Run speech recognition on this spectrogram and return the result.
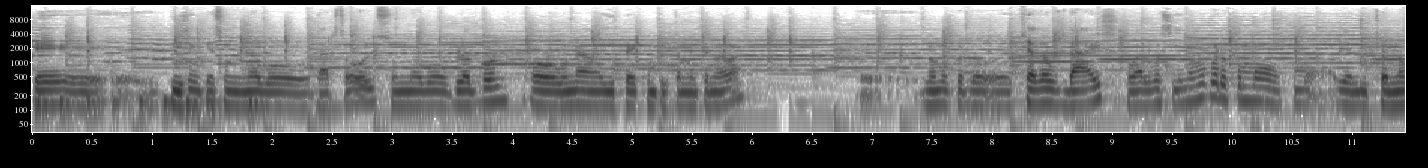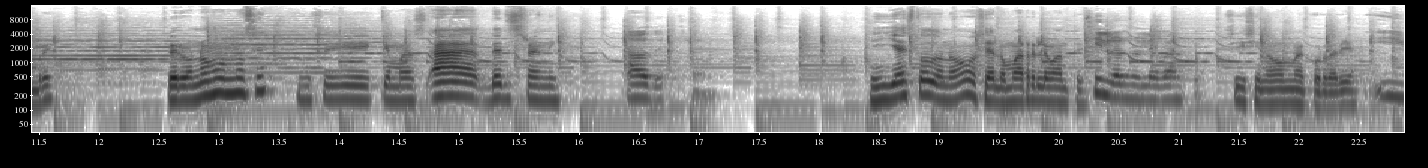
Que dicen que es un nuevo Dark Souls, un nuevo Bloodborne o una IP completamente nueva. Eh, no me acuerdo, Shadow Dice o algo así. No me acuerdo cómo, cómo habían dicho el nombre. Pero no, no sé. No sé qué más. Ah, Dead Stranding. Ah, de- Y ya es todo, ¿no? O sea, lo más relevante. Sí, lo relevante. Sí, si no me acordaría. Y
